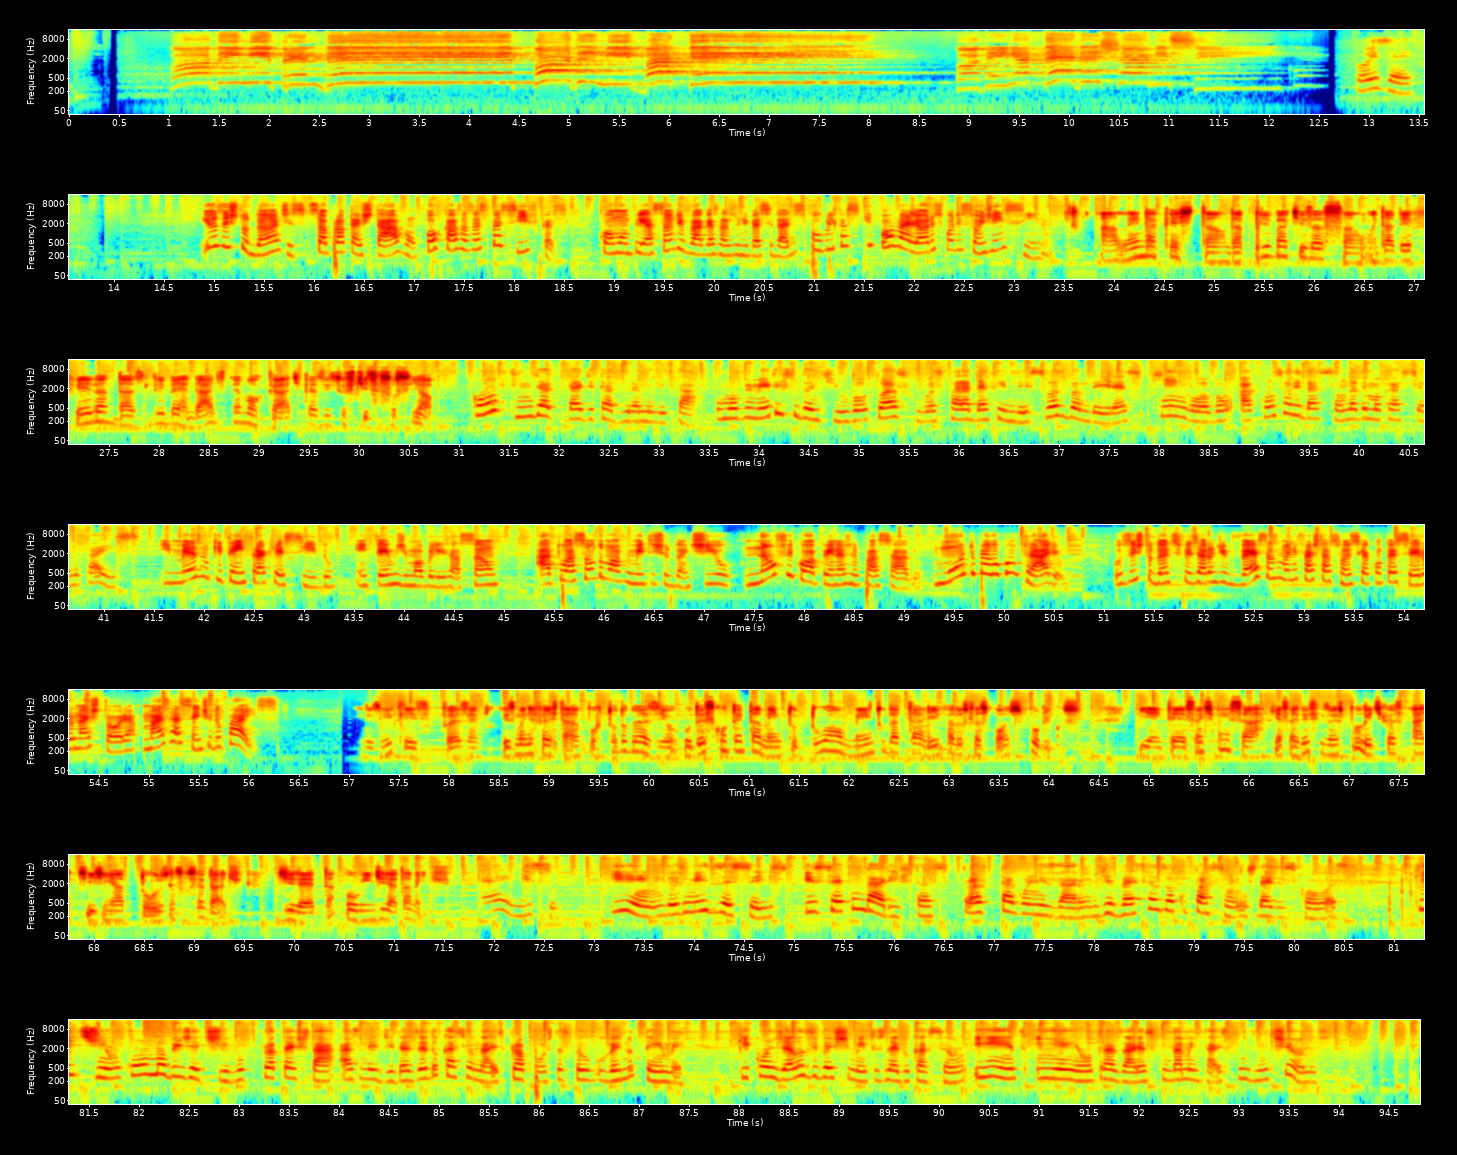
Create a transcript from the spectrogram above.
Podem me prender, podem me bater, podem até deixar-me sem. Pois é. E os estudantes só protestavam por causas específicas como ampliação de vagas nas universidades públicas e por melhores condições de ensino. Além da questão da privatização e da defesa das liberdades democráticas e justiça social. Com o fim da ditadura militar, o movimento estudantil voltou às ruas para defender suas bandeiras, que englobam a consolidação da democracia no país. E mesmo que tenha enfraquecido em termos de mobilização, a atuação do movimento estudantil não ficou apenas no passado, muito pelo contrário. Os estudantes fizeram diversas manifestações que aconteceram na história mais recente do país. Em 2013, por exemplo, eles manifestaram por todo o Brasil o descontentamento do aumento da tarifa dos transportes públicos. E é interessante pensar que essas decisões políticas atingem a todos na sociedade, direta ou indiretamente. É isso. E em 2016, os secundaristas protagonizaram diversas ocupações das escolas que tinham como objetivo protestar as medidas educacionais propostas pelo governo Temer, que congela os investimentos na educação e em outras áreas fundamentais por 20 anos.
